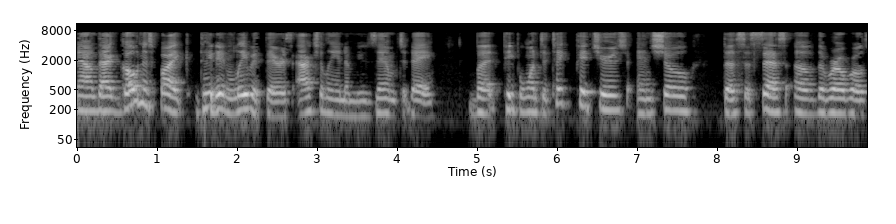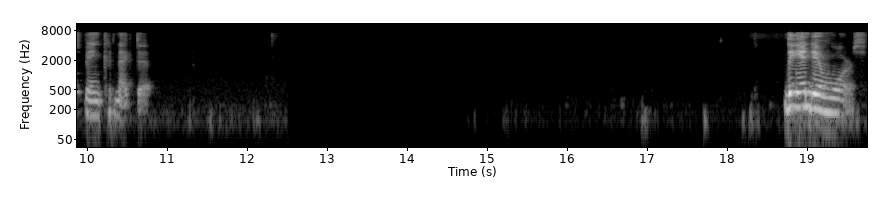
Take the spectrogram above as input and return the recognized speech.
Now that golden spike, they didn't leave it there. It's actually in a museum today, but people want to take pictures and show the success of the railroads being connected. The Indian Wars.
